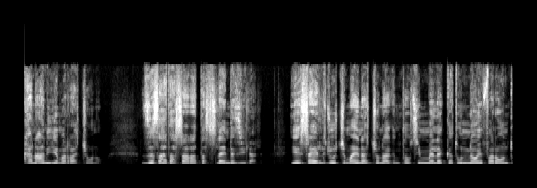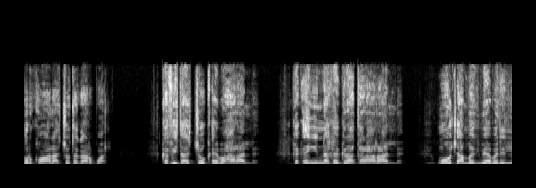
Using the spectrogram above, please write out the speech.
ከነአን እየመራቸው ነው። ዘጸአት 14 10 ላይ እንደዚህ ይላል፣ የእስራኤል ልጆችም ዓይናቸውን አቅንተው ሲመለከቱ እነሆ የፈርዖን ጦር ከኋላቸው ተቃርቧል። ከፊታቸው ቀይ ባህር አለ፣ ከቀኝና ከግራ ተራራ አለ። መውጫ መግቢያ በሌለ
